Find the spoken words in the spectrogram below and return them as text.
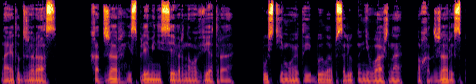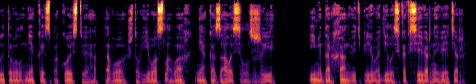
На этот же раз. Хаджар из племени Северного Ветра. Пусть ему это и было абсолютно неважно, но Хаджар испытывал некое спокойствие от того, что в его словах не оказалось лжи. Имя Дархан ведь переводилось как «северный ветер»,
